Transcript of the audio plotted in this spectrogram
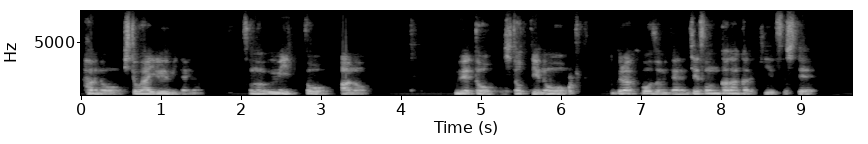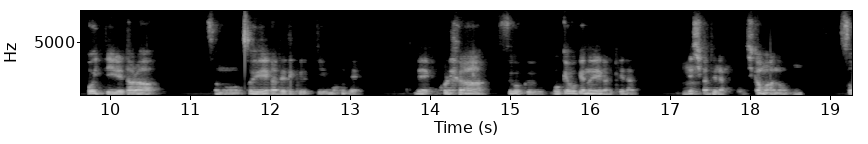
あの、人がいるみたいな。その海と、あの、上と人っていうのを、グラフ構造みたいな JSON かなんかで記述して、ポイって入れたら、その、そういう絵が出てくるっていうもので、で、これがすごくボケボケの絵が出なでしか出なくて、しかもあのん、草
